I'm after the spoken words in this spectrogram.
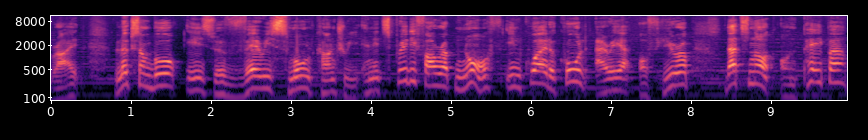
right? Luxembourg is a very small country and it's pretty far up north in quite a cold area of Europe that's not on paper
